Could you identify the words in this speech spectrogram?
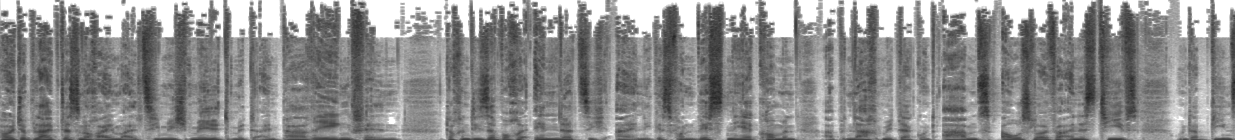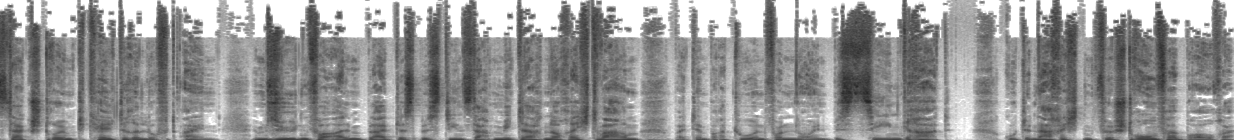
Heute bleibt es noch einmal ziemlich mild mit ein paar Regenfällen. Doch in dieser Woche ändert sich einiges. Von Westen her kommen ab Nachmittag und abends Ausläufer eines Tiefs und ab Dienstag strömt kältere Luft ein. Im Süden vor allem bleibt es bis Dienstagmittag noch recht warm bei Temperaturen von neun bis zehn Grad. Gute Nachrichten für Stromverbraucher.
